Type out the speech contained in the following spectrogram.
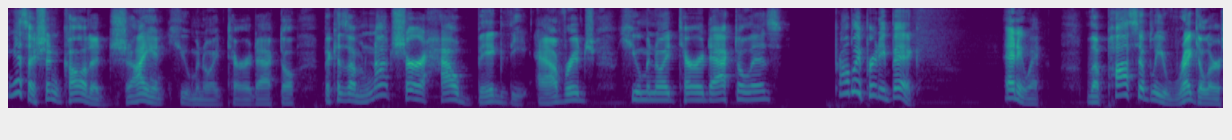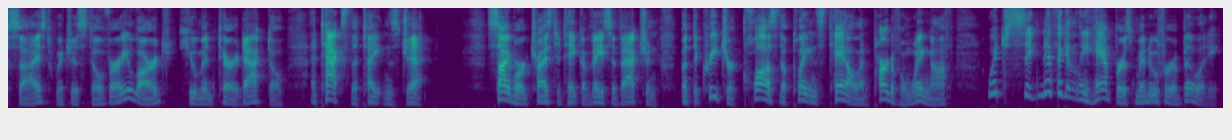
I guess I shouldn't call it a giant humanoid pterodactyl because I'm not sure how big the average humanoid pterodactyl is. Probably pretty big. Anyway, the possibly regular sized, which is still very large, human pterodactyl attacks the Titan's jet. Cyborg tries to take evasive action, but the creature claws the plane's tail and part of a wing off, which significantly hampers maneuverability.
